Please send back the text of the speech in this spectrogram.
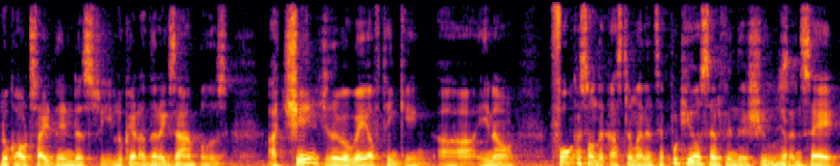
look outside the industry, look at other examples, uh, change the way of thinking. Uh, you know, focus on the customer and say, put yourself in their shoes yep. and say,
